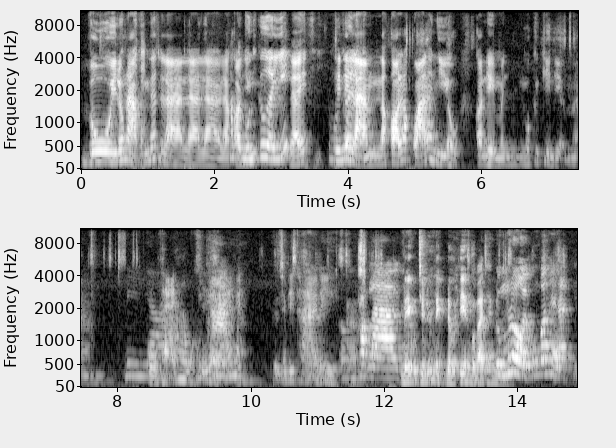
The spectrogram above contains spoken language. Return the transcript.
vui lúc nào cũng rất là là là là mà có còn buồn những cười ý. Đấy Buồn thế nên là lắm. nó có là quá là nhiều. Còn để mà một cái kỷ niệm mà đi cụ à, thể hơn một xíu. này Sẽ đi Thái đi. ừ. À. hoặc là đấy cũng chuyến du lịch đầu tiên của ba chị em mình đúng rồi cũng có thể là ừ,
